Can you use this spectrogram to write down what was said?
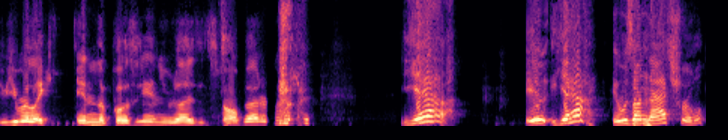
You, you were like in the pussy and you realized it smelled bad or some shit? Yeah. It yeah. It was unnatural.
